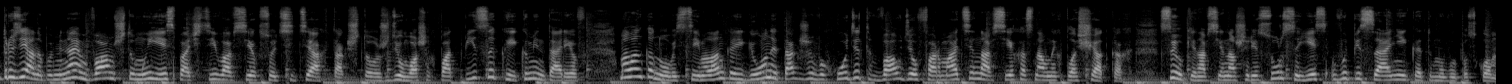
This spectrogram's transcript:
Друзья, напоминаем вам, что мы есть почти во всех соцсетях, так что ждем ваших подписок и комментариев. Маланка новости и Маланка регионы также выходят в аудиоформате на всех основных площадках. Ссылки на все наши ресурсы есть в описании к этому выпуску.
